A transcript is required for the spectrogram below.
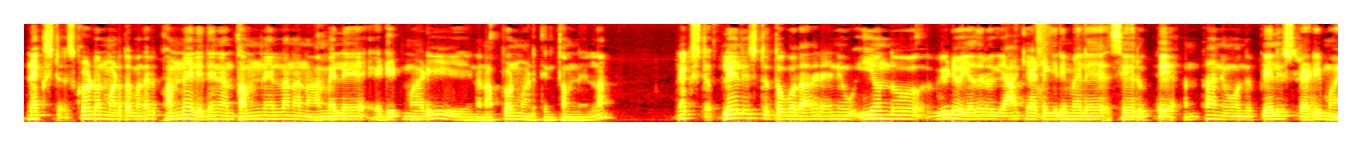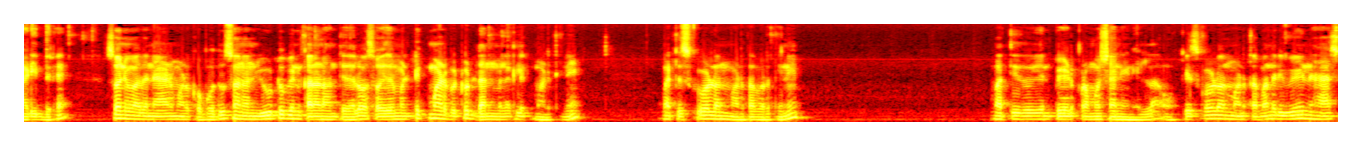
ನೆಕ್ಸ್ಟ್ ಸ್ಕ್ರೋಲ್ ಡೌನ್ ಮಾಡ್ತಾ ಬಂದರೆ ತಮ್ನೇಲ್ ಇದೆ. ನಾನು ತಮ್ನೇಲ್ನ ನಾನು ಆಮೇಲೆ ಎಡಿಟ್ ಮಾಡಿ ನಾನು ಅಪ್ಲೋಡ್ ಮಾಡ್ತೀನಿ ತಮ್ನೇಲ್ನ ನೆಕ್ಸ್ಟ್ ಪ್ಲೇ ಲಿಸ್ಟ್ ತಗೋದಾದರೆ ನೀವು ಈ ಒಂದು ವಿಡಿಯೋ ಎದುರು ಯಾವ ಕ್ಯಾಟಗಿರಿ ಮೇಲೆ ಸೇರುತ್ತೆ ಅಂತ ನೀವು ಒಂದು ಪ್ಲೇ ಲಿಸ್ಟ್ ರೆಡಿ ಮಾಡಿದರೆ ಸೊ ನೀವು ಅದನ್ನು ಆ್ಯಡ್ ಮಾಡ್ಕೋಬೋದು ಸೊ ನಾನು ಯೂಟ್ಯೂಬಿನ ಕನ್ನಡ ಅಂತಿದೆಯಲ್ವ ಸೊ ಇದ್ರ ಮೇಲೆ ಟಿಕ್ ಮಾಡಿಬಿಟ್ಟು ಡನ್ ಮೇಲೆ ಕ್ಲಿಕ್ ಮಾಡ್ತೀನಿ. ಮತ್ತು ಸ್ಕ್ರೋಲ್ ಡೌನ್ ಮಾಡ್ತಾ ಬರ್ತೀನಿ. ಮತ್ತಿದು ಏನು ಪೇಡ್ ಪ್ರಮೋಷನ್ ಏನಿಲ್ಲ. ಓಕೆ ಸ್ಕ್ರೋಲ್ ಡೌನ್ ಮಾಡ್ತಾ ಬಂದರೆ ಇವೇನು ಹ್ಯಾಶ್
